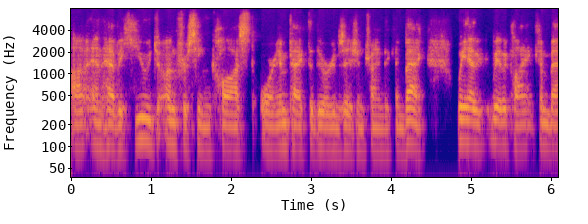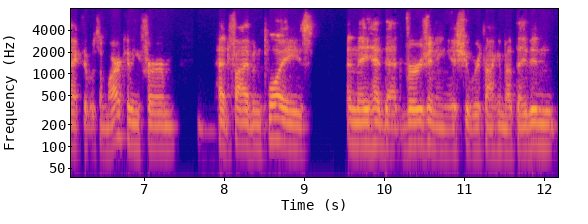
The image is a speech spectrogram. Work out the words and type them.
uh, and have a huge unforeseen cost or impact to the organization trying to come back. We had we had a client come back that was a marketing firm, had five employees and they had that versioning issue we're talking about. They didn't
